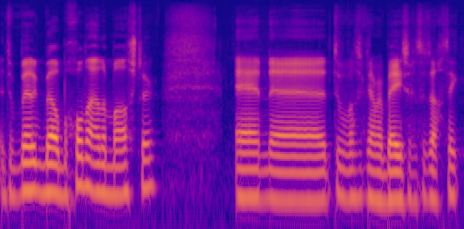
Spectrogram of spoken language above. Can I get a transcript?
En toen ben ik wel begonnen aan een master. En eh, toen was ik daarmee bezig. Toen dacht ik,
